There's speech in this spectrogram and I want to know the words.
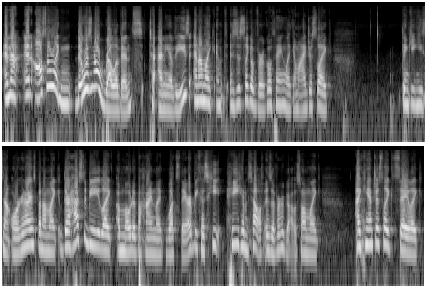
And that, and also like there was no relevance to any of these. And I'm like, is this like a Virgo thing? Like, am I just like thinking he's not organized? But I'm like, there has to be like a motive behind like what's there because he he himself is a Virgo. So I'm like, I can't just like say like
